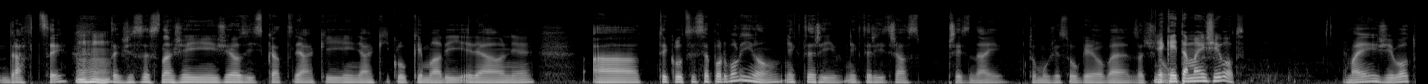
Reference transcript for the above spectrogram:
dravci, Mhm. takže se snaží, že jo, získat nějaký, nějaký kluky mladý ideálně a ty kluci se podvolí, no. Někteří, někteří třeba přiznají k tomu, že jsou gejové, začnou, Jaký tam mají život? mají život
